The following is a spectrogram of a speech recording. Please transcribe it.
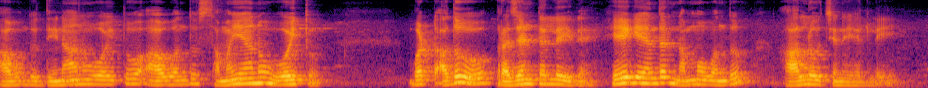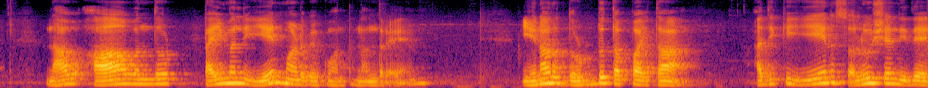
ಆ ಒಂದು ದಿನಾನೂ ಹೋಯ್ತು, ಆ ಒಂದು ಸಮಯನೂ ಹೋಯ್ತು. ಬಟ್ ಅದು ಪ್ರೆಸೆಂಟಲ್ಲೇ ಇದೆ. ಹೇಗೆ ಅಂದರೆ ನಮ್ಮ ಒಂದು ಆಲೋಚನೆಯಲ್ಲಿ ನಾವು ಆ ಒಂದು ಟೈಮಲ್ಲಿ ಏನು ಮಾಡಬೇಕು ಅಂತಂದರೆ ಏನಾದ್ರು ದೊಡ್ಡ ತಪ್ಪಾಯ್ತಾ? ಅದಕ್ಕೆ ಏನು ಸೊಲ್ಯೂಷನ್ ಇದೆ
